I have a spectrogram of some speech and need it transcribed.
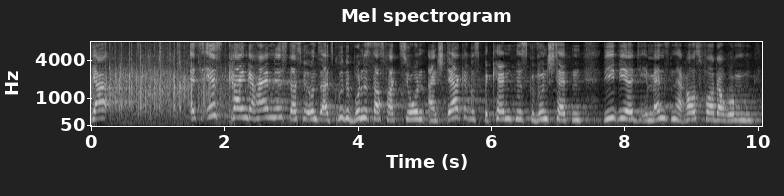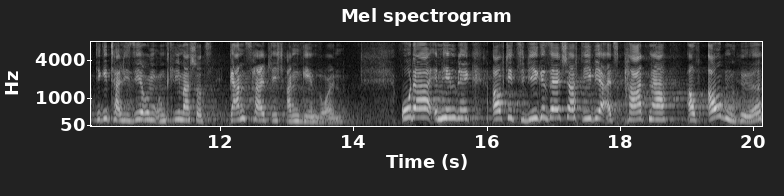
Ja, es ist kein Geheimnis, dass wir uns als grüne Bundestagsfraktion ein stärkeres Bekenntnis gewünscht hätten, wie wir die immensen Herausforderungen Digitalisierung und Klimaschutz ganzheitlich angehen wollen. Oder im Hinblick auf die Zivilgesellschaft, die wir als Partner auf Augenhöhe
